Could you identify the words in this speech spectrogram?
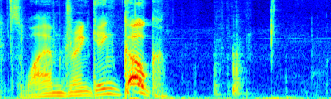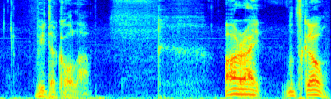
That's why I'm drinking Coke. Vita Cola. Alright, let's go.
